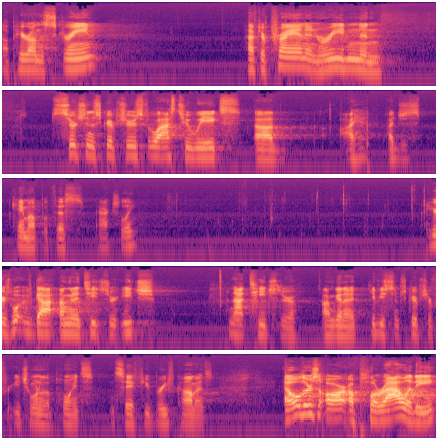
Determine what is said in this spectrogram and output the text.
up here on the screen. After praying and reading and searching the scriptures for the last two weeks, uh, I, I just came up with this actually. Here's what we've got. I'm going to teach through each, not teach through, I'm going to give you some scripture for each one of the points and say a few brief comments. Elders are a plurality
